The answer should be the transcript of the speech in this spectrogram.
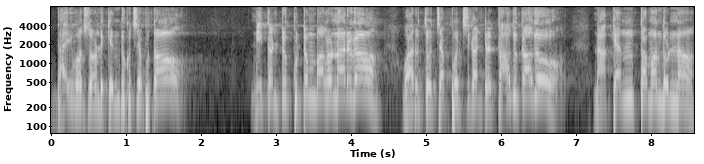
దైవజనుడికి ఎందుకు చెబుతావు? నీకంటూ కుటుంబాలు ఉన్నారుగా వారితో చెప్పొచ్చు కంటే కాదు కాదు. నాకెంతమంది ఉన్నా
